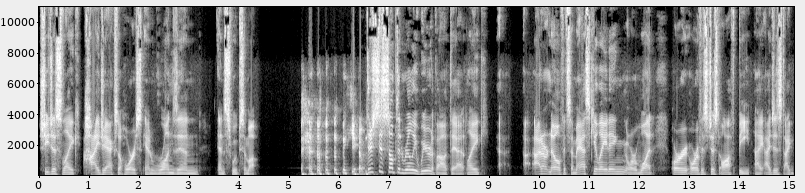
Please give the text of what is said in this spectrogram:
She just like hijacks a horse and runs in and swoops him up. yep. There's just something really weird about that. Like I don't know if it's emasculating or what, or or if it's just offbeat. I, I just I,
